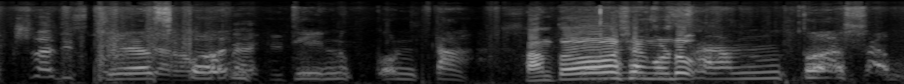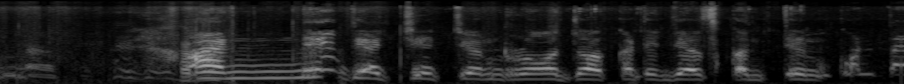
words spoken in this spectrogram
ఎక్స్ట్రా చేసుకొని తీసుకొని తినుకుంటా. సంతోషంగా సంతోషం. అన్నీ తెచ్చిచ్చిన రోజు ఒకటి చేసుకొని తినుకుంటా.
